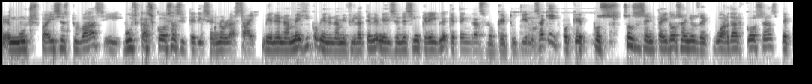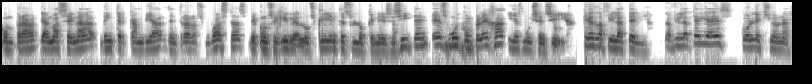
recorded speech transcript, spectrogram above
en muchos países tú vas y buscas cosas y te dicen no las hay. Vienen a México, vienen a mi filatelia y me dicen es increíble que tengas lo que tú tienes aquí, porque pues son 62 años de guardar cosas, de comprar, de almacenar, de intercambiar, de entrar a subastas, de conseguirle a los clientes lo que necesiten. Es muy compleja y es muy sencilla. ¿Qué es la filatelia? La filatelia es coleccionar.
